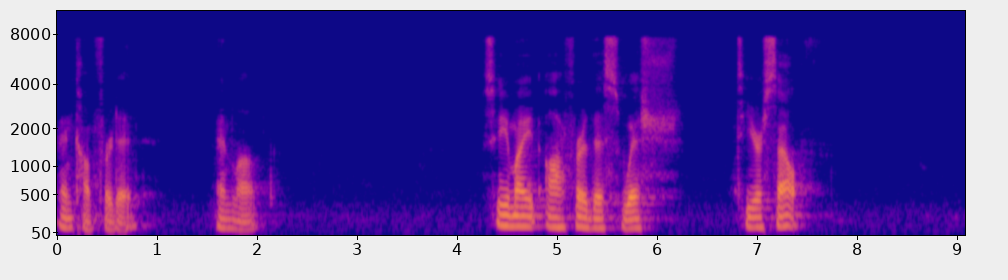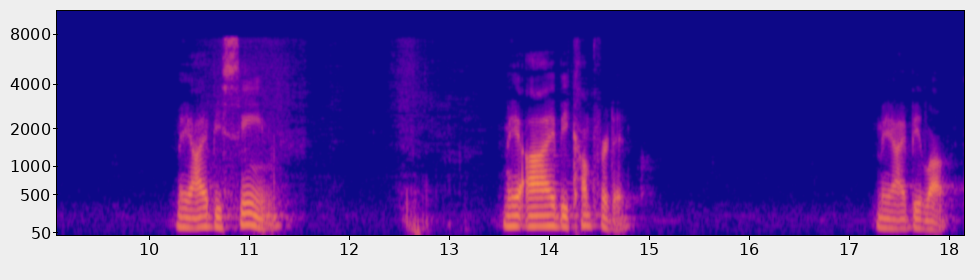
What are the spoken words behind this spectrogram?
and comforted and loved. So you might offer this wish to yourself. May I be seen. May I be comforted. May I be loved.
